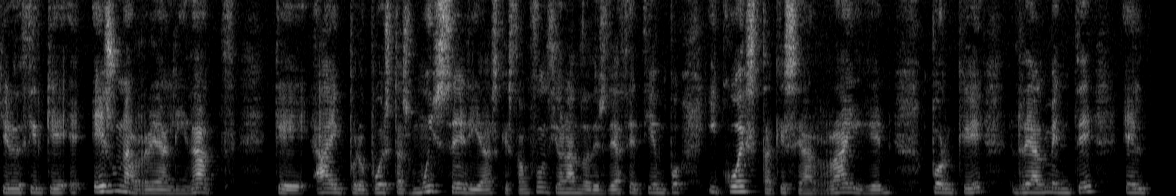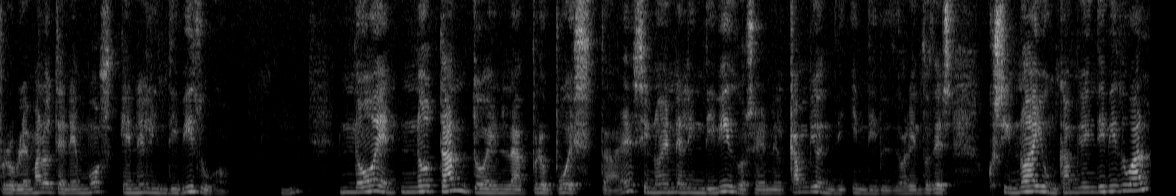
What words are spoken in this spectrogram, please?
Quiero decir que es una realidad que hay propuestas muy serias que están funcionando desde hace tiempo y cuesta que se arraiguen porque realmente el problema lo tenemos en el individuo. No, en, no tanto en la propuesta, ¿eh? sino en el individuo, o sea, en el cambio individual. Entonces, si no hay un cambio individual,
